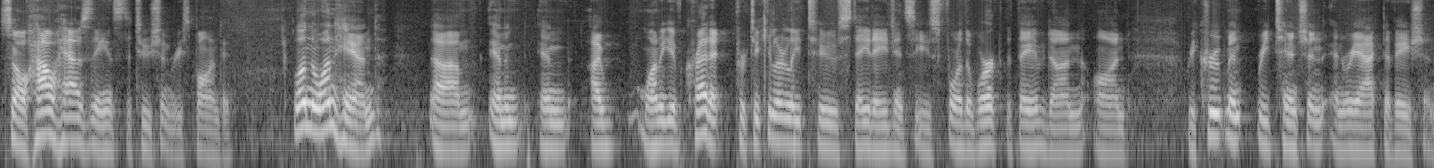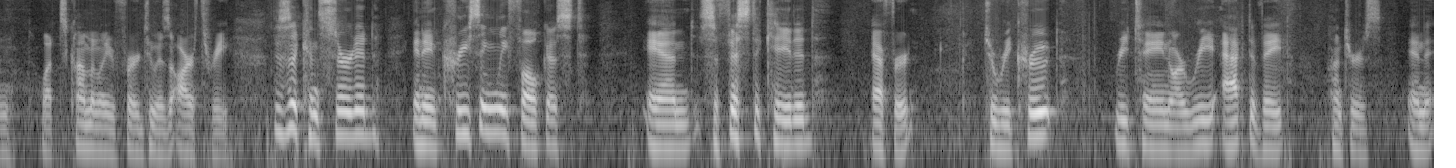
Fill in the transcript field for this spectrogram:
So how has the institution responded? Well, on the one hand, um, and, and I want to give credit particularly to state agencies for the work that they have done on recruitment, retention, and reactivation, what's commonly referred to as R3. This is a concerted and increasingly focused and sophisticated effort to recruit, retain, or reactivate hunters and,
